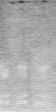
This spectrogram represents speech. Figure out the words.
Ha ha ha ha!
